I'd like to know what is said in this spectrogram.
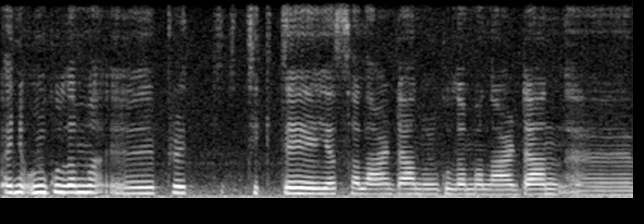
hani uygulama e, pratikte yasalardan, uygulamalardan e,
